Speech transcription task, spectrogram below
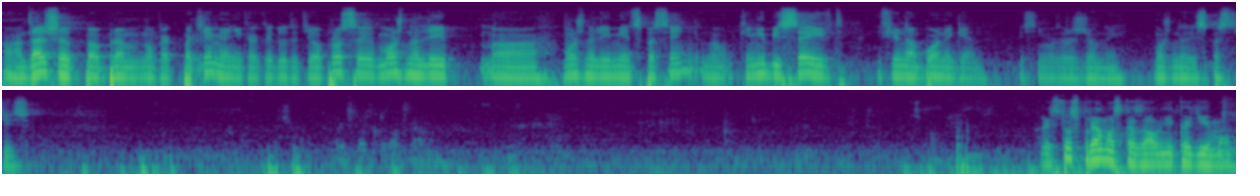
А дальше по, прям, ну как по теме они как идут эти вопросы. Можно ли а, можно ли иметь спасение? Ну, can you be saved if you're not born again? если не возрожденный? Можно ли спастись? Христос прямо сказал Никодиму,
